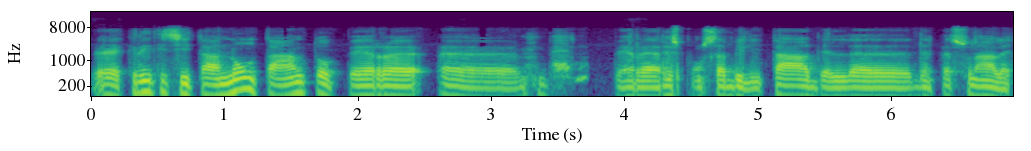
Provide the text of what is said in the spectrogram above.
eh, criticità non tanto per, eh, per responsabilità del, del personale,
